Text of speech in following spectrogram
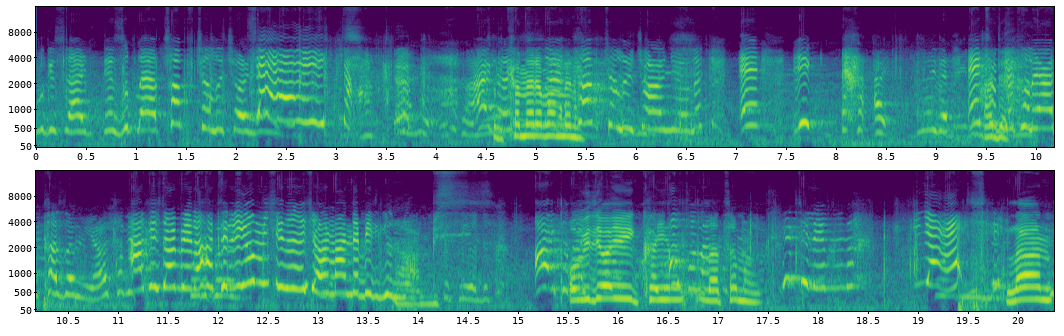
bugün sizlerle birlikte zıplayan top challenge oynuyoruz. Arkadaşlar, kameraman benim. Top challenge oynuyoruz. E, ilk, ay, neydi? En Hadi. çok yakalayan kazanıyor. Arkadaşlar beni hatırlıyor musunuz? Ormanda bir gün biz- tutuyorduk. O videoyu kayınlatamadık. Lan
